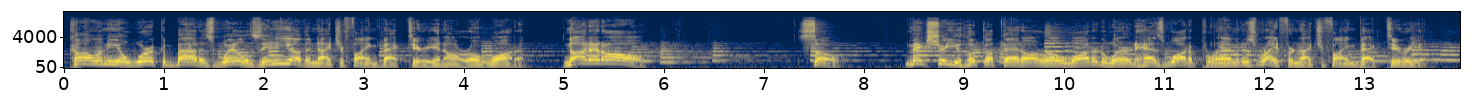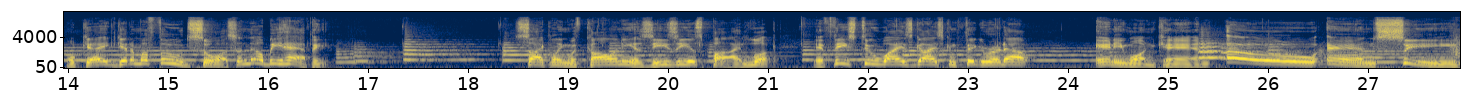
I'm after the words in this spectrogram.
Colony will work about as well as any other nitrifying bacteria in RO water. Not at all. So, Make sure you hook up that RO water to where it has water parameters right for nitrifying bacteria. Okay? Get them a food source and they'll be happy. Cycling with Colony is easy as pie. Look, if these two wise guys can figure it out, anyone can. Oh, and scene.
